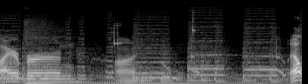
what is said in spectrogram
Fire burn on. Well,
